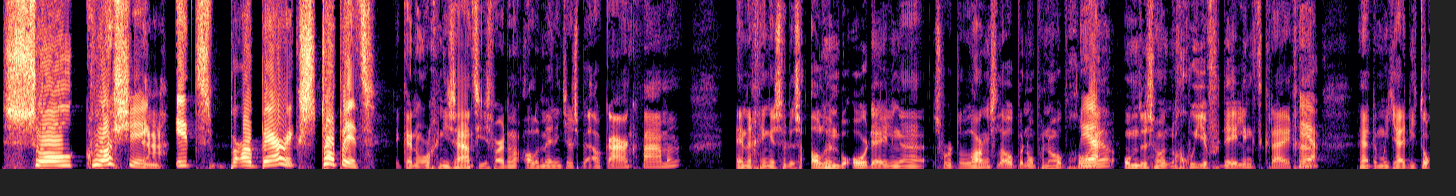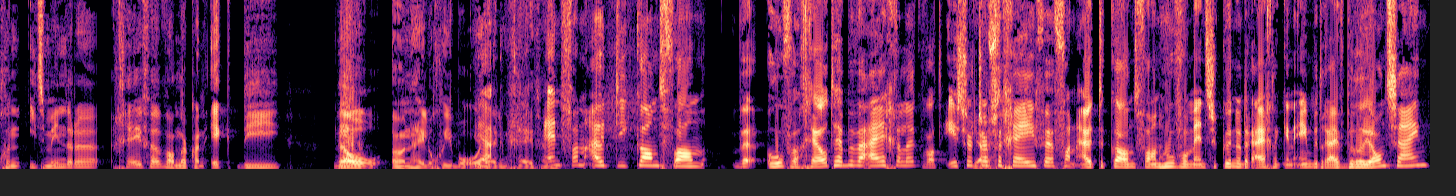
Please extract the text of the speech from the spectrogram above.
soul crushing. It's barbaric. Stop it. Ik ken organisaties waar dan alle managers bij elkaar kwamen. En dan gingen ze dus al hun beoordelingen soort langslopen en op een hoop gooien. Om dus een goede verdeling te krijgen. Ja. Nou, dan moet jij die toch een iets mindere geven. Want dan kan ik die wel een hele goede beoordeling geven. En vanuit die kant van we, hoeveel geld hebben we eigenlijk? Wat is er te vergeven? Vanuit de kant van hoeveel mensen kunnen er eigenlijk in één bedrijf briljant zijn?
